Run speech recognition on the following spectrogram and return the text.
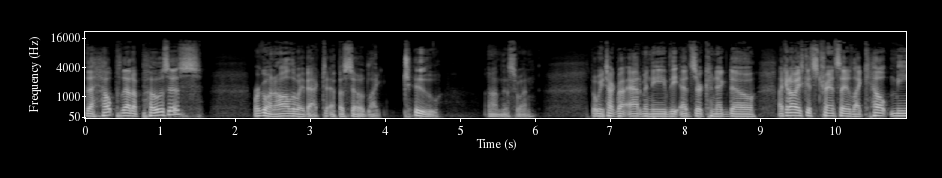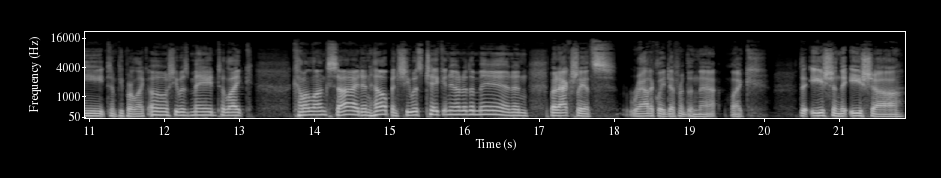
the help that opposes. We're going all the way back to episode like two on this one. But we talked about Adam and Eve, the Etzer Kenegdo. Like it always gets translated like help meet, and people are like, oh, she was made to like come alongside and help, and she was taken out of the man. And but actually, it's radically different than that. Like the Ish and the Isha,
